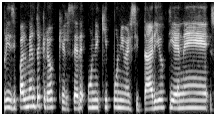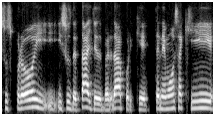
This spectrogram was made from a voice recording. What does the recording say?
Principalmente creo que el ser un equipo universitario tiene sus pros y, y sus detalles, ¿verdad? Porque tenemos aquí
